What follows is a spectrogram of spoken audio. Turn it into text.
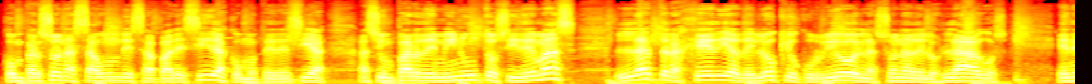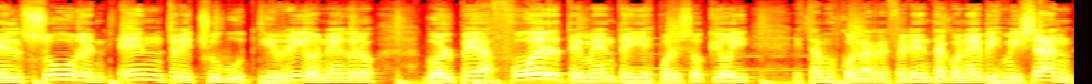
con personas aún desaparecidas, como te decía hace un par de minutos y demás, la tragedia de lo que ocurrió en la zona de los lagos, en el sur, entre Chubut y Río Negro, golpea fuertemente y es por eso que hoy estamos con la referenta, con Evis Millán.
